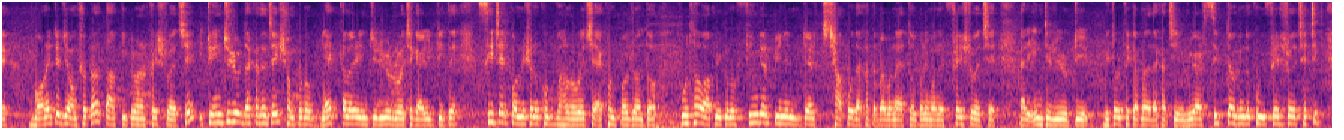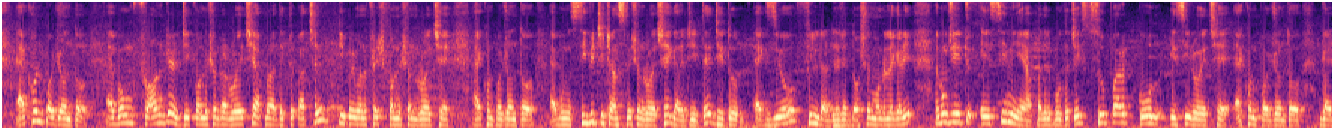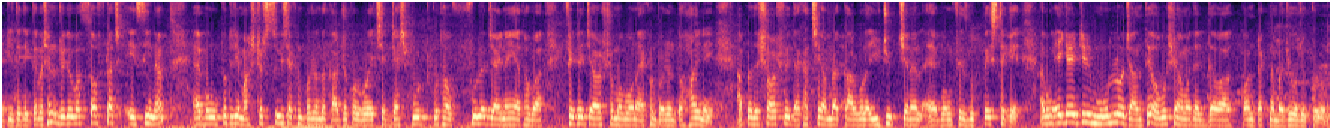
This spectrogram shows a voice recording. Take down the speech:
বনেটের যে অংশটা, তা কী পরিমাণ ফ্রেশ রয়েছে। একটু ইন্টেরিয়র দেখাতে চাই, সম্পূর্ণ ব্ল্যাক কালারের ইন্টেরিয়র রয়েছে গাড়িটিতে। সিটের কন্ডিশনও খুব ভালো রয়েছে এখন পর্যন্ত। কোথাও আপনি কোনো ফিঙ্গারপ্রিন্টের ছাপও দেখাতে পারবেন না। এত পরিমাণে ফ্রেশ রয়েছে আর ইন্টেরিয়রটি ভিতর থেকে আপনাদের দেখাচ্ছি। রিয়ার সিটটাও কিন্তু খুবই ফ্রেশ রয়েছে ঠিক এখন পর্যন্ত এবং ফ্রন্টের যে কন্ডিশনটা রয়েছে আপনারা দেখতে পাচ্ছেন, কী পরিমাণে ফ্রেশ কন্ডিশন রয়েছে এখন পর্যন্ত এবং সিভিটি ট্রান্সমিশন রয়েছে গাড়িটিতে, যেহেতু এক্সিও ফিল্ডার দু হাজার দশের মডেলের গাড়ি এবং যেহেতু এসি নিয়ে আপনাদের বলতে চাই সুপার কোল এসি রয়েছে এখন পর্যন্ত গাড়িটিতে দেখতে পাচ্ছেন। যদিও বা সফট টাচ এসি না এবং প্রতিটি মাস্টার সুইচ এখন পর্যন্ত কার্যকর রয়েছে ড্যাশবোর্ড কোথাও ফুলে যায় নাই অথবা ফেটে যাওয়ার সম্ভাবনা এখন পর্যন্ত হয় নাই। আপনাদের সরাসরি দেখাচ্ছি আমরা কারবোলা ইউটিউব চ্যানেল এবং ফেসবুক পেজ থেকে। এবং এই গাড়িটির মূল্য জানতে অবশ্যই আমাদের দেওয়া কন্ট্যাক্ট নাম্বার যোগাযোগ করুন।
